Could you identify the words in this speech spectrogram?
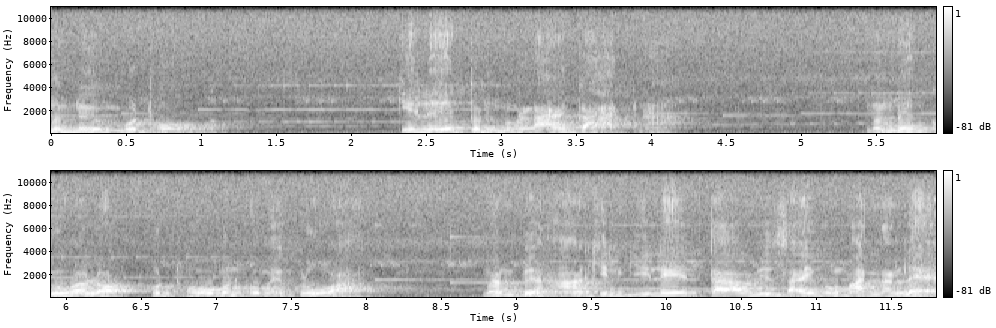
มันลืมพุทโธกิเลสตัวนี้มันร้ายกาจนะมันไม่กลัวหรอกพุทโธมันก็ไม่กลัว มันไปหากินกิเลสตามวิสัยของมันนั่นแหละ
